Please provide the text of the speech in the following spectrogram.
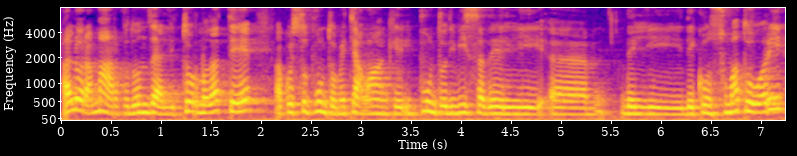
Allora Marco Donzelli, torno da te, a questo punto mettiamo anche il punto di vista degli, eh, degli, dei consumatori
